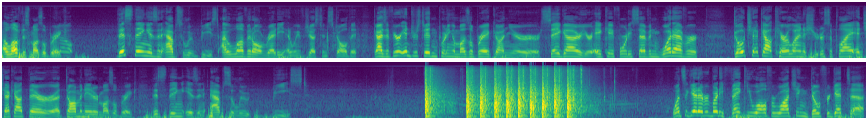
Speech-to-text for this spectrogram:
I love this muzzle brake. So, this thing is an absolute beast. I love it already, and we've just installed it. Guys, if you're interested in putting a muzzle brake on your Saiga or your AK-47, whatever, go check out Carolina Shooter Supply and check out their uh, Dominator muzzle brake. This thing is an absolute beast. Once again, everybody, thank you all for watching. Don't forget to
